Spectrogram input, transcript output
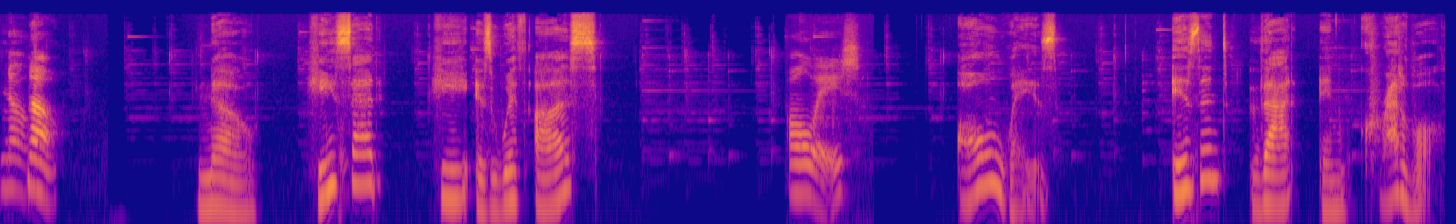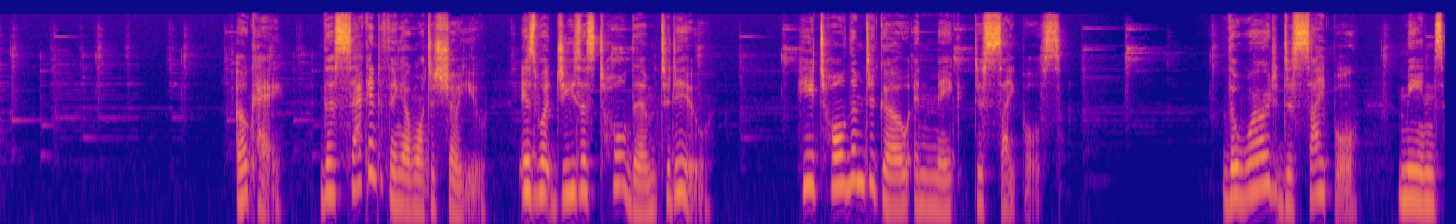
No. No. No. He said he is with us Always. always. Isn't that incredible? Okay, the second thing I want to show you is what Jesus told them to do. He told them to go and make disciples. The word disciple means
